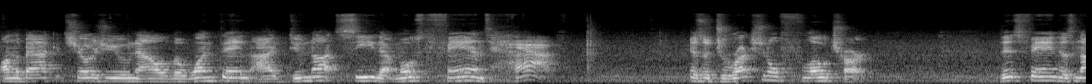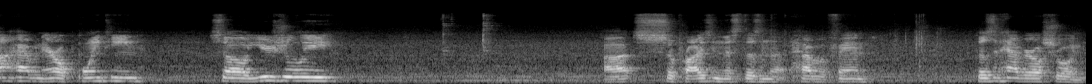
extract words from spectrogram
On the back, it shows you now the one thing I do not see that most fans have is a directional flow chart. This fan does not have an arrow pointing, so usually uh, it's surprising this doesn't have a fan, doesn't have arrow showing.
